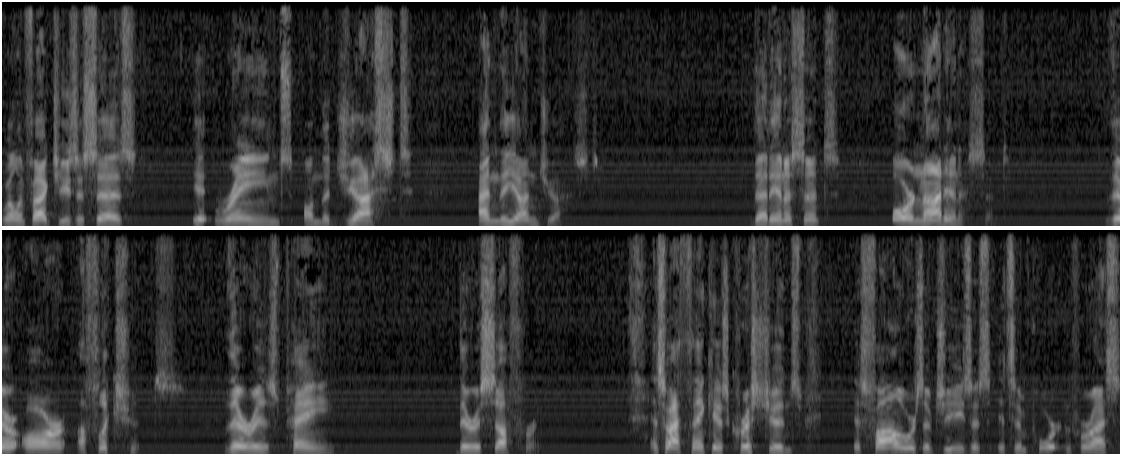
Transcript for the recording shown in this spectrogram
Well, in fact, Jesus says it rains on the just and the unjust. That innocent or not innocent, there are afflictions, there is pain, there is suffering. And so I think as Christians, as followers of Jesus, it's important for us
